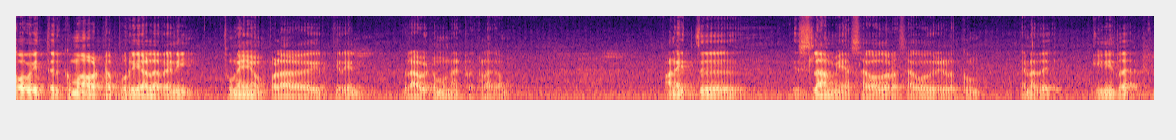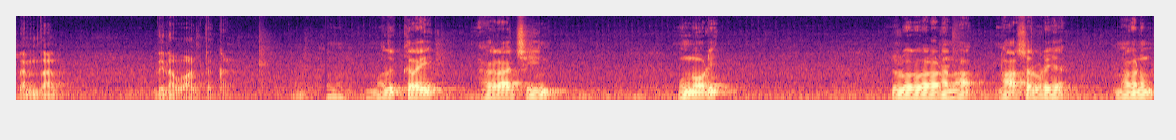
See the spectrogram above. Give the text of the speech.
கோவை தெற்கு மாவட்ட பொறியாளர் அணி துணை அமைப்பாளராக இருக்கிறேன் திராவிட முன்னேற்ற கழகம். அனைத்து இஸ்லாமிய சகோதர சகோதரிகளுக்கும் எனது இனித ரம்தான் தின வாழ்த்துக்கள். மதுக்கரை நகராட்சியின் முன்னோடி ஒருவரான நா நாசருடைய மகனும்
